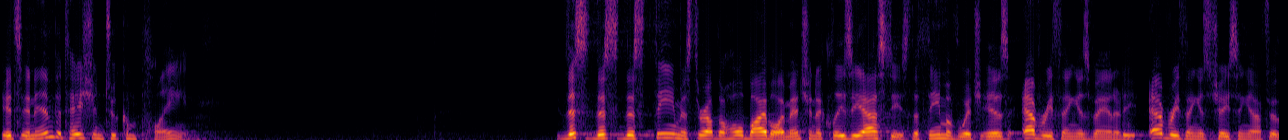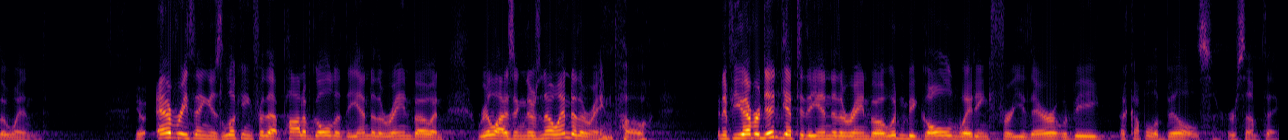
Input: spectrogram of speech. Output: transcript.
It's an invitation to complain. This, this, this theme is throughout the whole Bible. I mentioned Ecclesiastes, the theme of which is everything is vanity, everything is chasing after the wind. You know, everything is looking for that pot of gold at the end of the rainbow and realizing there's no end of the rainbow. And if you ever did get to the end of the rainbow, it wouldn't be gold waiting for you there, it would be a couple of bills or something.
